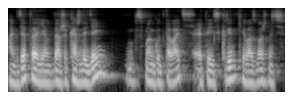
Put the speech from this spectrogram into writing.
а где-то я даже каждый день смогу давать этой искринке возможность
